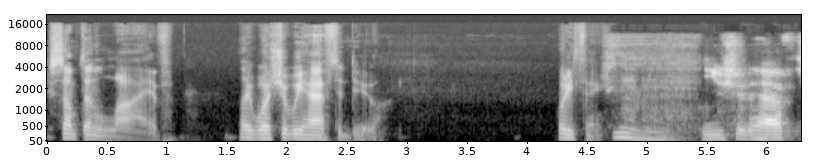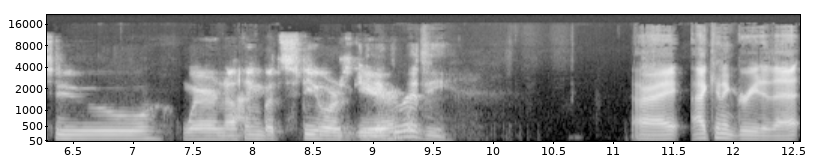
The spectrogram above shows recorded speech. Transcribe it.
Something live. Like what should we have to do? What do you think? You should have to wear nothing but Steelers Eat a gear. glizzy. All right, I can agree to that.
